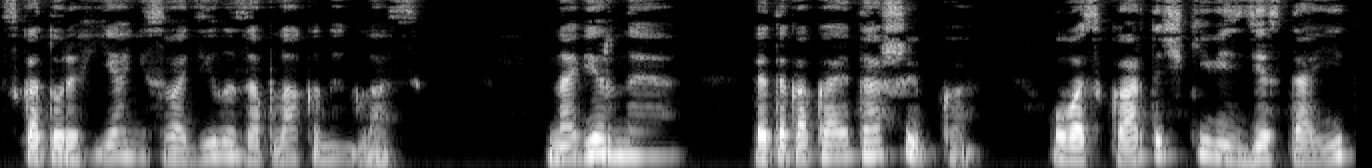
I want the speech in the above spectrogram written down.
с которых я не сводила заплаканных глаз. Наверное, это какая-то ошибка. У вас в карточке везде стоит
